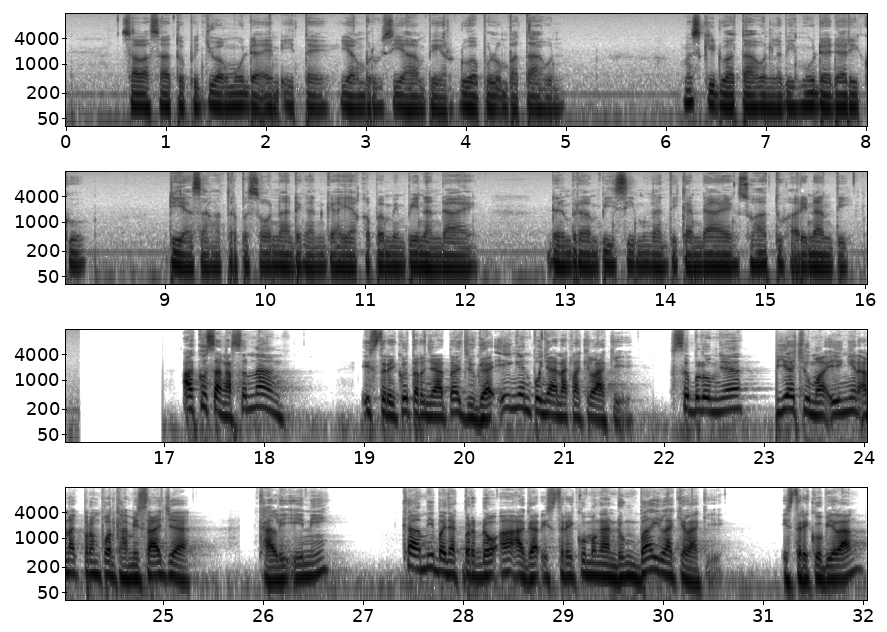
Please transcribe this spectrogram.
salah satu pejuang muda MIT yang berusia hampir 24 tahun. Meski dua tahun lebih muda dariku, dia sangat terpesona dengan gaya kepemimpinan Daeng dan berambisi menggantikan Daeng suatu hari nanti. Aku sangat senang. Istriku ternyata juga ingin punya anak laki-laki. Sebelumnya, dia cuma ingin anak perempuan kami saja. Kali ini, kami banyak berdoa agar istriku mengandung bayi laki-laki. Istriku bilang,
